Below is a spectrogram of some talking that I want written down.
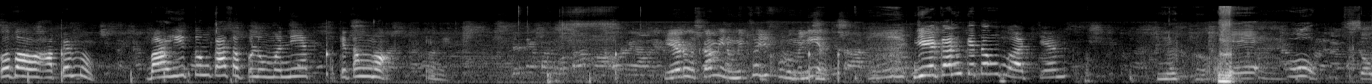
kok bawa HPmu bah hitung kah 10 menit kita mau ini Virus kan minum itu saja 10 menit. Iya kan kita buatin. Oh, so.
